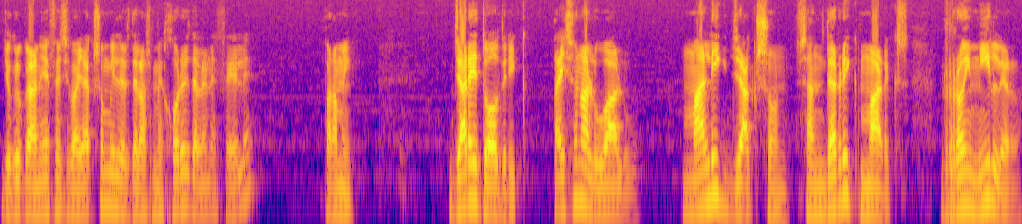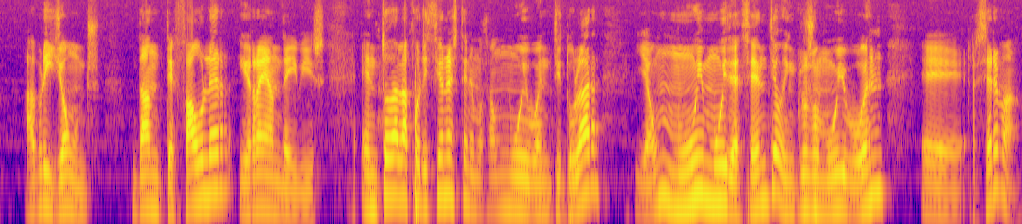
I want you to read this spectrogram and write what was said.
yo creo que la línea defensiva de Jacksonville es de las mejores de la NFL, para mí. Jared Odrick, Tyson Alualu, Malik Jackson, Sanderick Marks, Roy Miller, Avery Jones, Dante Fowler y Ryan Davis. En todas las posiciones tenemos a un muy buen titular y a un muy, muy decente o incluso muy buen eh, reserva.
